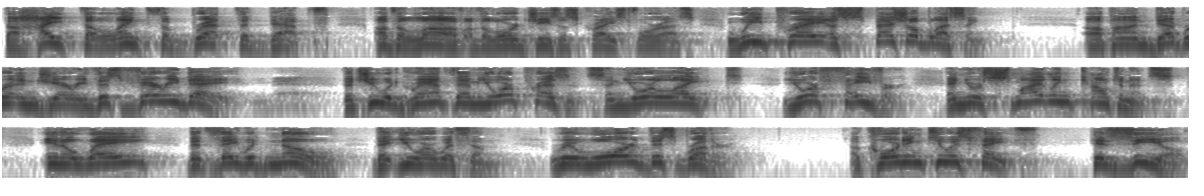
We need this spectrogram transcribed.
the height, the length, the breadth, the depth of the love of the Lord Jesus Christ for us. We pray a special blessing upon Deborah and Jerry this very day Amen. that you would grant them your presence and your light, your favor and your smiling countenance in a way that they would know that you are with them. Reward this brother according to his faith, his zeal,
